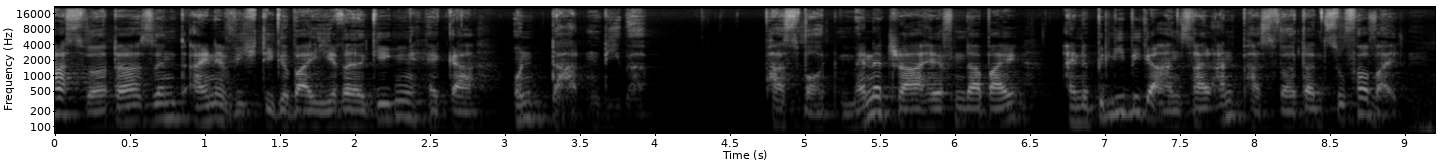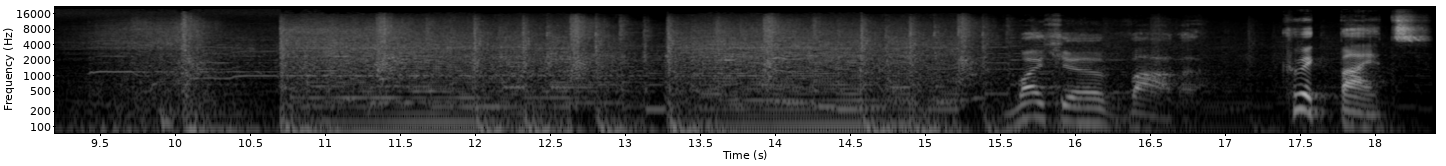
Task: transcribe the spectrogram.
Passwörter sind eine wichtige Barriere gegen Hacker und Datendiebe. Passwortmanager helfen dabei, eine beliebige Anzahl an Passwörtern zu verwalten. Weiche Ware. Quick Bites.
